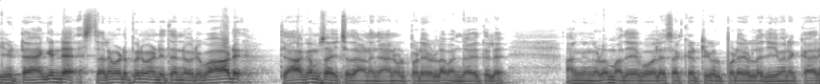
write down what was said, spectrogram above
ഈ ടാങ്കിന്റെ സ്ഥലമെടുപ്പിന് വേണ്ടി തന്നെ ഒരുപാട് ത്യാഗം സഹിച്ചതാണ് ഞാൻ ഉൾപ്പെടെയുള്ള പഞ്ചായത്തിലെ അംഗങ്ങളും അതേപോലെ സെക്രട്ടറി ഉൾപ്പെടെയുള്ള ജീവനക്കാർ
